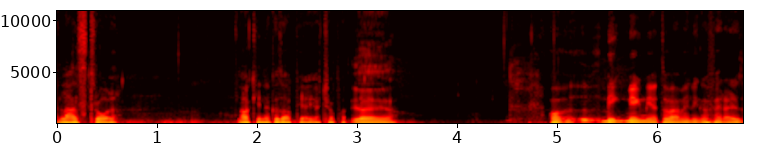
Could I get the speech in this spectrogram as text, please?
Lance Stroll, akinek az apja a csapat. Ja, ja, ja. A, még, még miért tovább mennénk a Ferrari,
